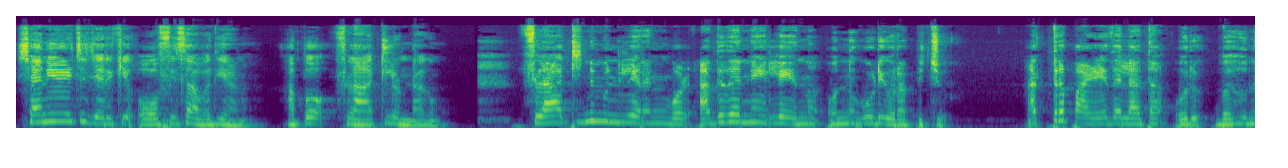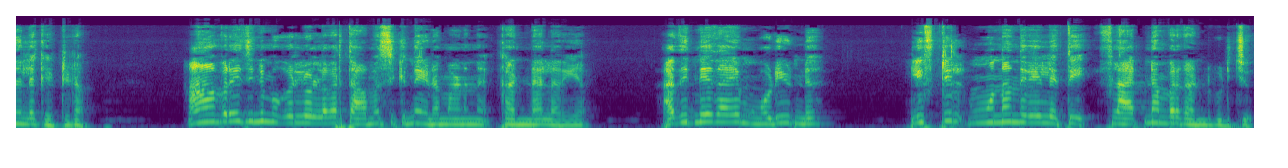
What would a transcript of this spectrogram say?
ശനിയാഴ്ച ജെറിക്ക് ഓഫീസ് അവധിയാണ്. അപ്പോ ഫ്ളാറ്റിലുണ്ടാകും ഫ്ളാറ്റിന് മുന്നിൽ ഇറങ്ങുമ്പോൾ അത് തന്നെയല്ലേ എന്ന് ഒന്നുകൂടി ഉറപ്പിച്ചു. അത്ര പഴയതല്ലാത്ത ഒരു ബഹുനില കെട്ടിടം. ആവറേജിന് മുകളിലുള്ളവർ താമസിക്കുന്ന ഇടമാണെന്ന് കണ്ടാൽ അറിയാം. അതിന്റെതായ മോടിയുണ്ട്. ലിഫ്റ്റിൽ മൂന്നാം നിലയിലെത്തി ഫ്ളാറ്റ് നമ്പർ കണ്ടുപിടിച്ചു.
